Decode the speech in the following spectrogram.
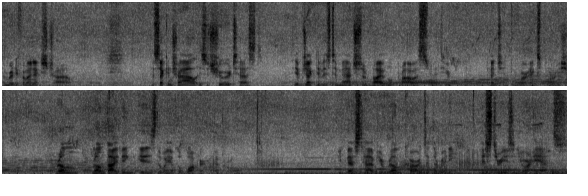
I'm ready for my next trial. The second trial is a truer test. The objective is to match survival prowess with your penchant for exploration. Realm, realm diving is the way of the walker, best have your realm cards at the ready. History is in your hands.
